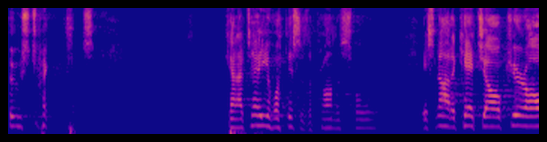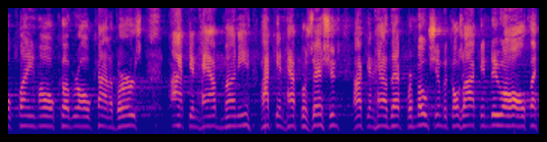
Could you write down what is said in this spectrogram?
who strengthens me. Can I tell you what this is a promise for? It's not a catch-all, cure-all, claim-all, cover-all kind of verse. I can have money, I can have possessions, I can have that promotion because I can do all things.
